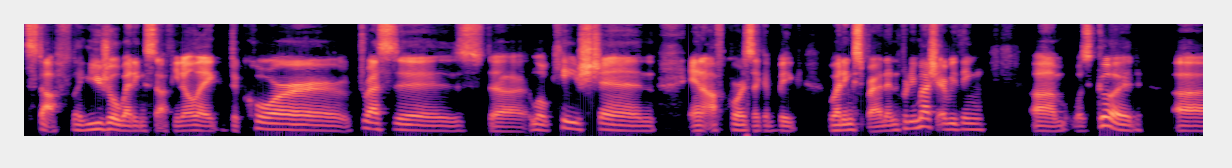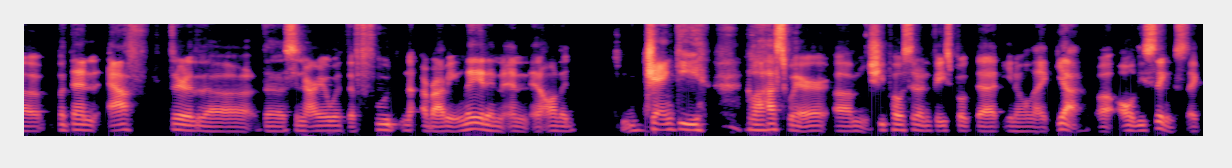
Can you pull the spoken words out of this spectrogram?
stuff like usual wedding stuff you know like decor dresses the location and of course like a big wedding spread and pretty much everything um, was good uh, but then after the the scenario with the food arriving late and and, and all the janky glassware um, she posted on facebook that you know like yeah uh, all these things like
